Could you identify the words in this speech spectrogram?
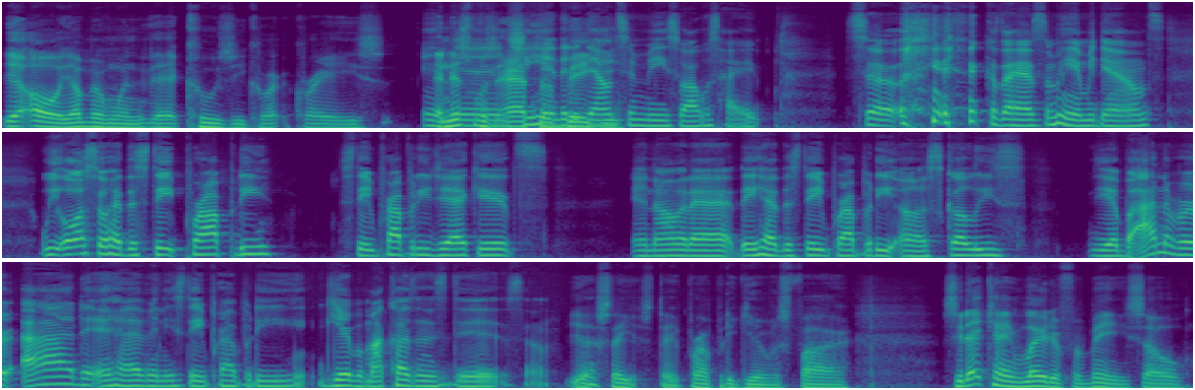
Yeah. Oh, y'all remember when that cra- craze, and, this was after she handed Biggie. it down to me, so I was hyped. So because I had some hand me downs. We also had the state property, state property jackets, and all of that. They had the state property uh, Scullies. Yeah, but I never, I didn't have any state property gear, but my cousins did. So yeah, state state property gear was fire. See, that came later for me. So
